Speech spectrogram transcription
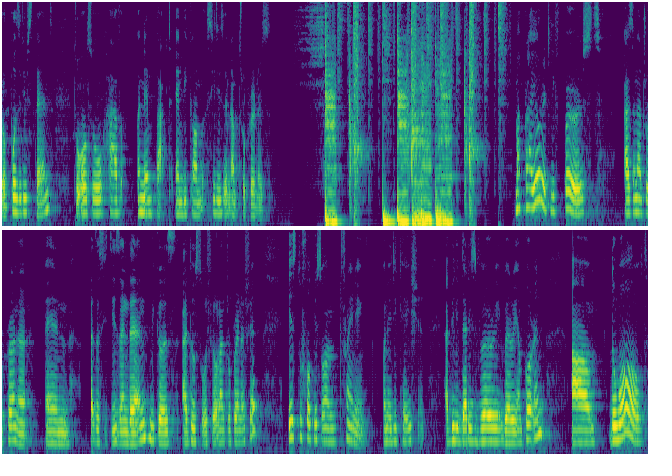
a positive stand, to also have an impact and become citizen entrepreneurs. My priority first as an entrepreneur and as a citizen then, because I do social entrepreneurship, is to focus on training, on education. I believe that is very, very important. Um, the world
